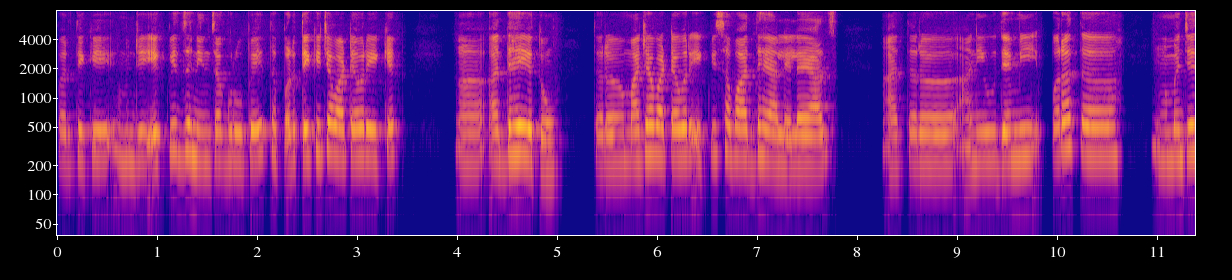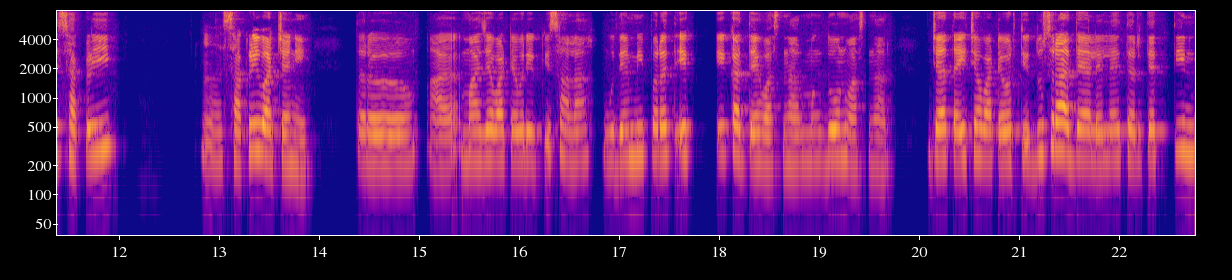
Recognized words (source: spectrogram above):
प्रत्येकी म्हणजे एकवीस जणींचा ग्रुप आहे तर प्रत्येकीच्या वाट्यावर एक एक अध्याय येतो. तर माझ्या वाट्यावर एकविसावा अध्याय आलेला आहे आज तर आणि उद्या मी परत म्हणजे साखळी साखळी वाचन. आहे तर माझ्या वाट्यावर एकवीस आला. उद्या मी परत एक एक अध्याय वाचणार मग दोन वाचणार. ज्या ताईच्या वाट्यावरती दुसरा अध्याय आलेला आहे तर त्यात तीन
